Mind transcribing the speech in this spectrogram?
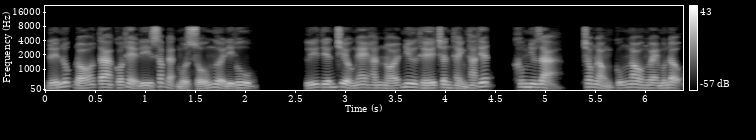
đến lúc đó ta có thể đi sắp đặt một số người đi thu. Lý tiến triều nghe hắn nói như thế chân thành tha thiết, không như giả, trong lòng cũng ngao ngoe muốn động.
